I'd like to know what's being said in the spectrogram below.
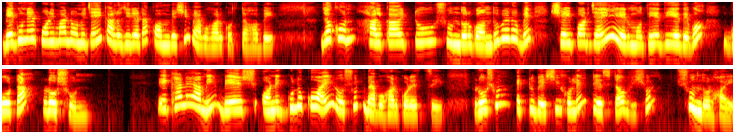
বেগুনের পরিমাণ অনুযায়ী কালো জিরেটা কম বেশি ব্যবহার করতে হবে। যখন হালকা একটু সুন্দর গন্ধ বেরোবে, সেই পর্যায়ে এর মধ্যে দিয়ে দেব গোটা রসুন। এখানে আমি বেশ অনেকগুলো কোয়াই রসুন ব্যবহার করেছি। রসুন একটু বেশি হলে টেস্টটাও ভীষণ সুন্দর হয়।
